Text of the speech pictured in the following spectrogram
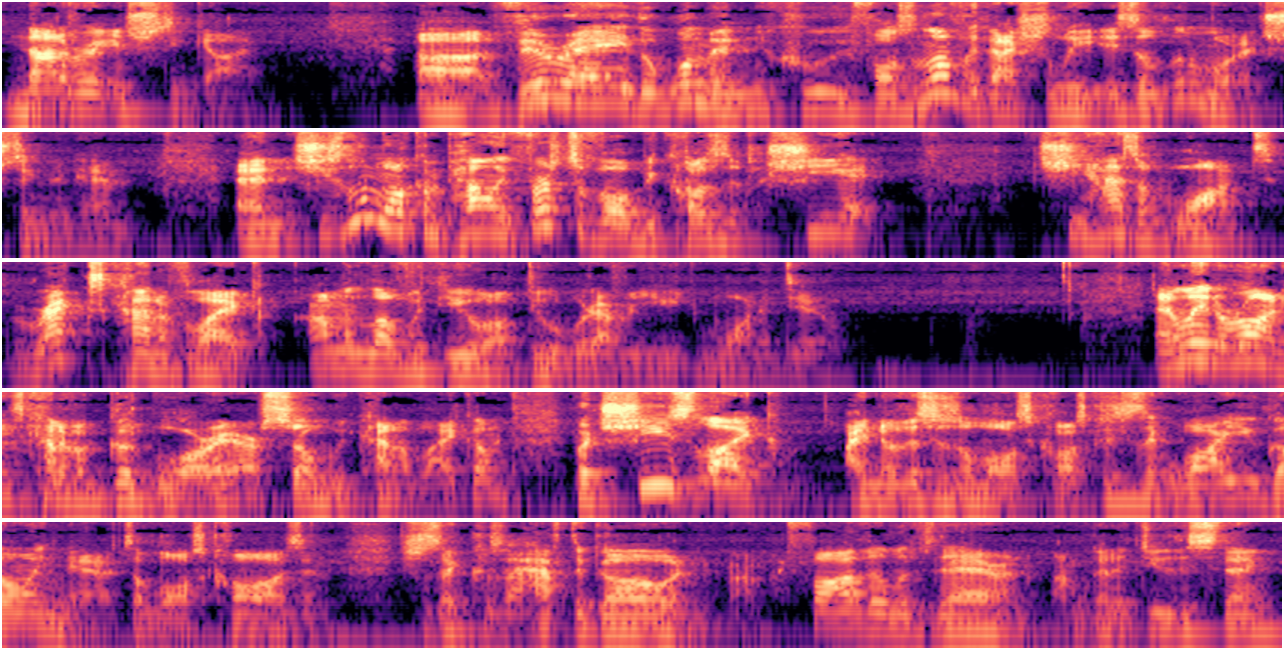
not a very interesting guy. Uh, Virae, the woman who he falls in love with, actually is a little more interesting than him, and she's a little more compelling. First of all, because she she has a want. Rek's kind of like, I'm in love with you. I'll do whatever you want to do. And later on, he's kind of a good warrior, so we kind of like him. But she's like, I know this is a lost cause because he's like, why are you going there? It's a lost cause. And she's like, because I have to go, and my father lives there, and I'm going to do this thing.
